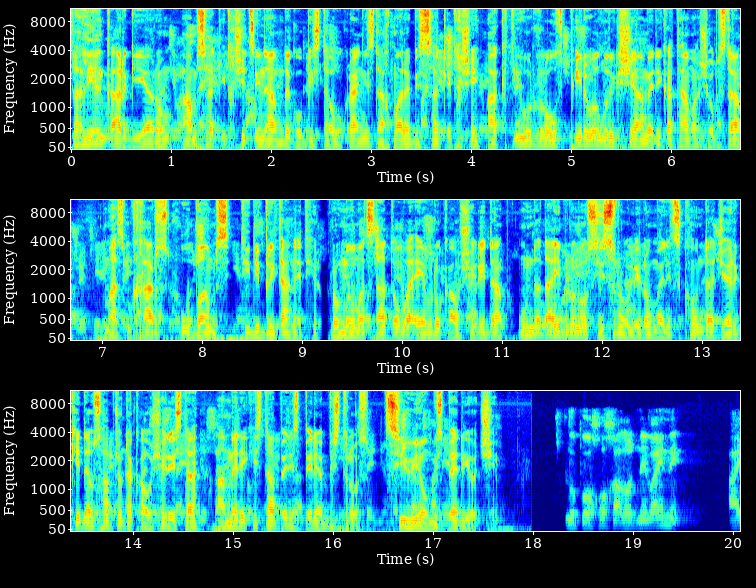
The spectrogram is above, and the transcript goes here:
ძალიან კარგია, რომ ამ საკითხში წინააღმდეგობის და უკრაინის დახმარების საკითხში აქტიურ როლს პირველ რიგში ამერიკა თამაშობს და მას მხარს უბამს დიდი ბრიტანეთი, რომელმაც დატოვა ევროკავშირი და უნდა დაიბრუნოს ის როლი, რომელიც ჰქონდა ჯერ კიდევ საბჭოთა კავშირის და ამერიკის დაპირისპირების დროს, ცივი ომის პერიოდში. в эпоху холодной войны А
